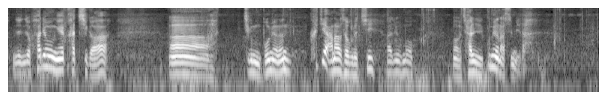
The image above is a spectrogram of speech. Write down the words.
이제 이제 활용의 가치가 아, 지금 보면은 크지 않아서 그렇지 아주 뭐 어, 잘 꾸며놨습니다.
